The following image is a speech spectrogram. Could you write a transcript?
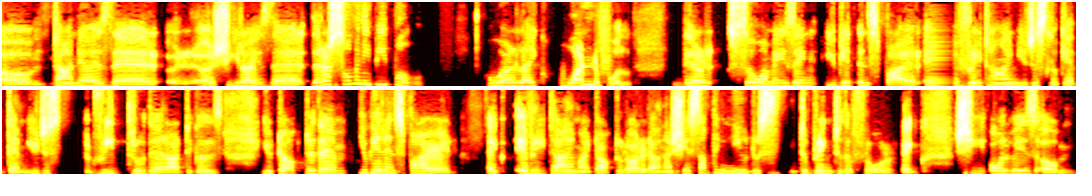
um, tanya is there uh, uh, shira is there. There are so many people who are like wonderful. They're so amazing. You get inspired every time you just look at them. You just read through their articles. You talk to them. You get inspired like every time i talk to loredana she has something new to to bring to the floor. Like she always um,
